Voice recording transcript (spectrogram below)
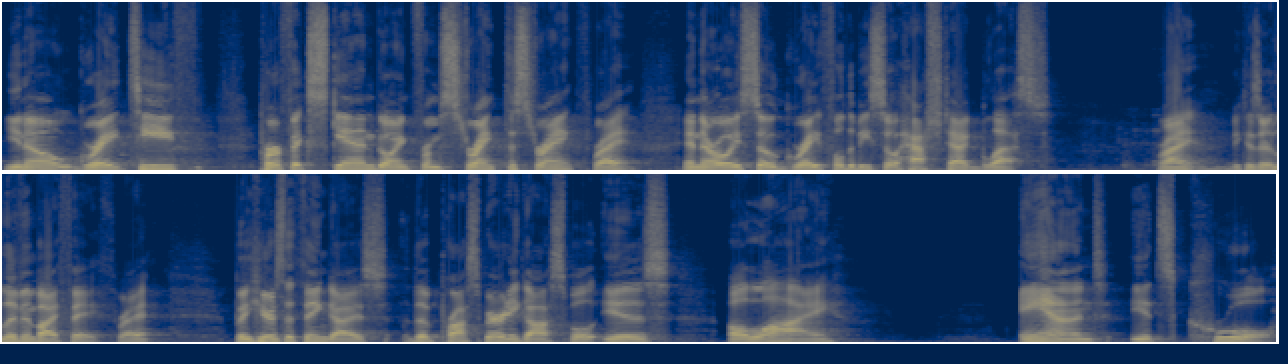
you know, great teeth, perfect skin, going from strength to strength, right? And they're always so grateful to be so hashtag blessed, right? Because they're living by faith, right? But here's the thing, guys the prosperity gospel is a lie and it's cruel.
